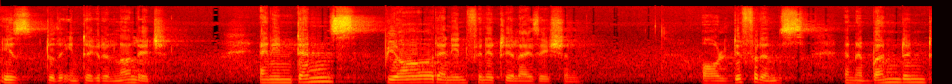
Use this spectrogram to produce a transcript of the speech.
is to the integral knowledge an intense, pure, and infinite realization all difference an abundant,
